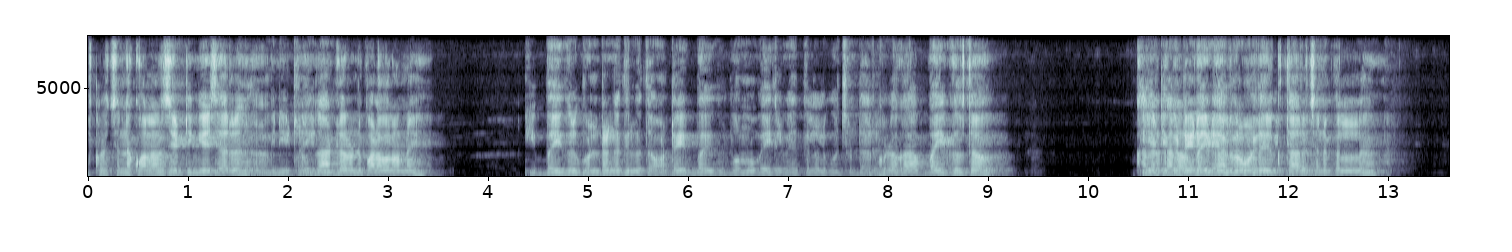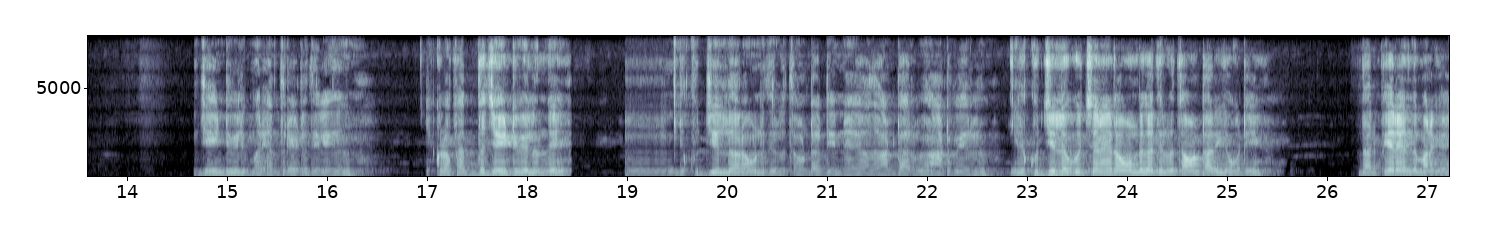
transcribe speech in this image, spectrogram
ఇక్కడ చిన్న కొలను సెట్టింగ్ చేశారు. Mini train. దాంట్లో రెండు పడవలు ఉన్నాయి. ఈ బైకులు గుండ్రంగా తిరుగుతూ ఉంటాయి. బైక్ బొమ్మ బైకుల మీద పిల్లలు కూర్చుంటారు. ఇక్కడ ఒక బైకులతో కలర్ కలర్ బైకులు రౌండ్ ఎక్కుతారు చిన్నపిల్లలు. జైంట్ వీల్కి మరి ఎంత రేటో తెలియదు ఇక్కడ పెద్ద జైంట్ వీల్ ఉంది ఉమ్, ఈ కుర్చీల్లో రౌండ్ తిరుగుతూ ఉంటారు దీన్ని అంటారు ఆట పేరు. ఇది కుర్చీలో కూర్చొని రౌండ్గా తిరుగుతూ ఉంటారు ఇది ఒకటి. దాని పేరు ఏంది మనకి?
